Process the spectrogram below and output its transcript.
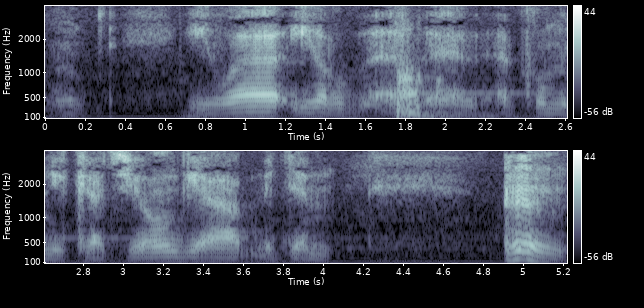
Und ich war, ich habe äh, äh, eine Kommunikation gehabt mit dem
